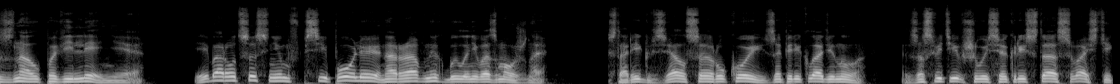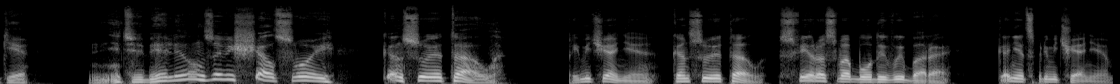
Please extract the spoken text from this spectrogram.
знал повеление, и бороться с ним в пси-поле на равных было невозможно. Старик взялся рукой за перекладину засветившегося креста свастики. «Не тебе ли он завещал свой консуэтал?» Примечание. Консуэтал. Сфера свободы выбора. Конец примечания.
